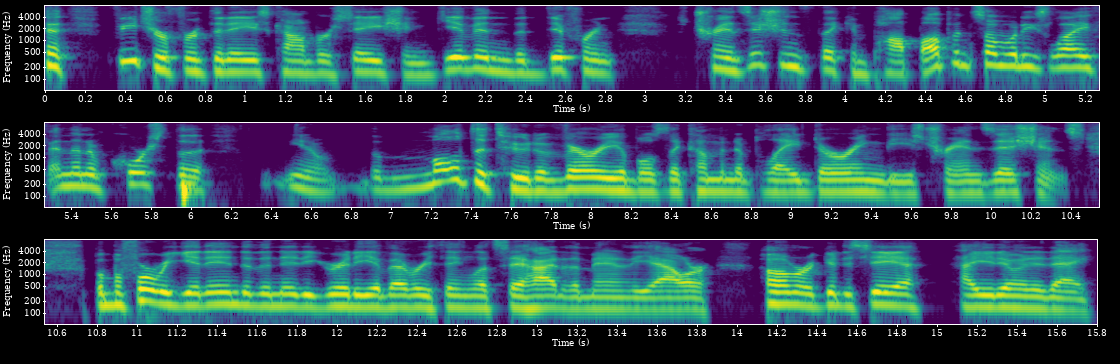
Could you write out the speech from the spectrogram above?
feature for today's conversation, given the different transitions that can pop up in somebody's life. And then, of course, the, mm-hmm. you know, the multitude of variables that come into play during these transitions. But before we get into the nitty gritty of everything, let's say hi to the man of the hour. Homer, good to see you. How you doing today?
